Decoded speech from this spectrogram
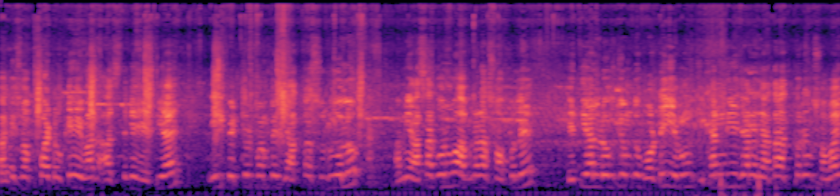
বাকি সব পার্ট ওকে এবার আজ থেকে হেতিয়ায় এই পেট্রোল পাম্পের যাত্রা শুরু হলো। আমি আশা করব আপনারা সকলে খেতিয়ার লোকজন তো বটেই এবং এখান দিয়ে যারা যাতায়াত করেন সবাই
